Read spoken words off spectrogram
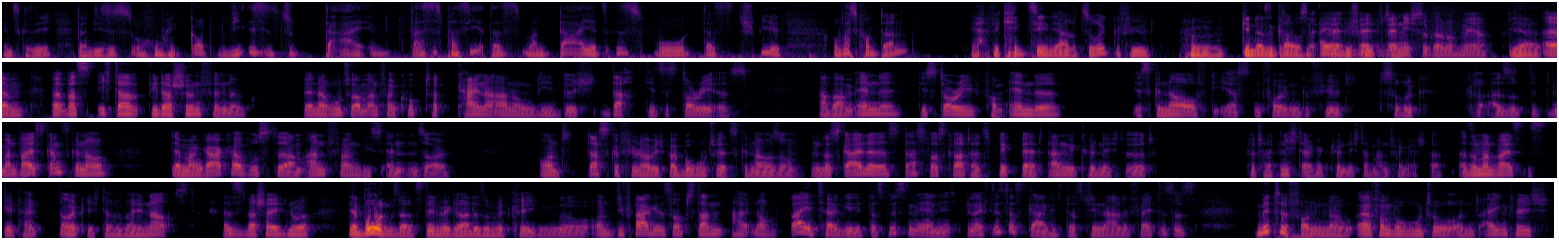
ins Gesicht, dann dieses, oh mein Gott, wie ist es zu da, was ist passiert, dass man da jetzt ist, wo das spielt und was kommt dann? Ja, wir gehen zehn Jahre zurückgefühlt. Kinder sind gerade aus dem Eier geschlüpft. Wenn, wenn nicht sogar noch mehr. Ja. Ähm, was ich da wieder schön finde, wer Naruto am Anfang guckt, hat keine Ahnung, wie durchdacht diese Story ist. Aber am Ende, die Story vom Ende ist genau auf die ersten Folgen gefühlt zurück. Also man weiß ganz genau, der Mangaka wusste am Anfang, wie es enden soll. Und das Gefühl habe ich bei Boruto jetzt genauso. Und das Geile ist, das, was gerade als Big Bad angekündigt wird, wird halt nicht angekündigt am Anfang der Stadt. Also man weiß, es geht halt deutlich darüber hinaus. Das ist wahrscheinlich nur der Bodensatz, den wir gerade so mitkriegen. So. Und die Frage ist, ob es dann halt noch weitergeht. Das wissen wir ja nicht. Vielleicht ist das gar nicht das Finale. Vielleicht ist es Mitte von, äh, von Boruto und eigentlich,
